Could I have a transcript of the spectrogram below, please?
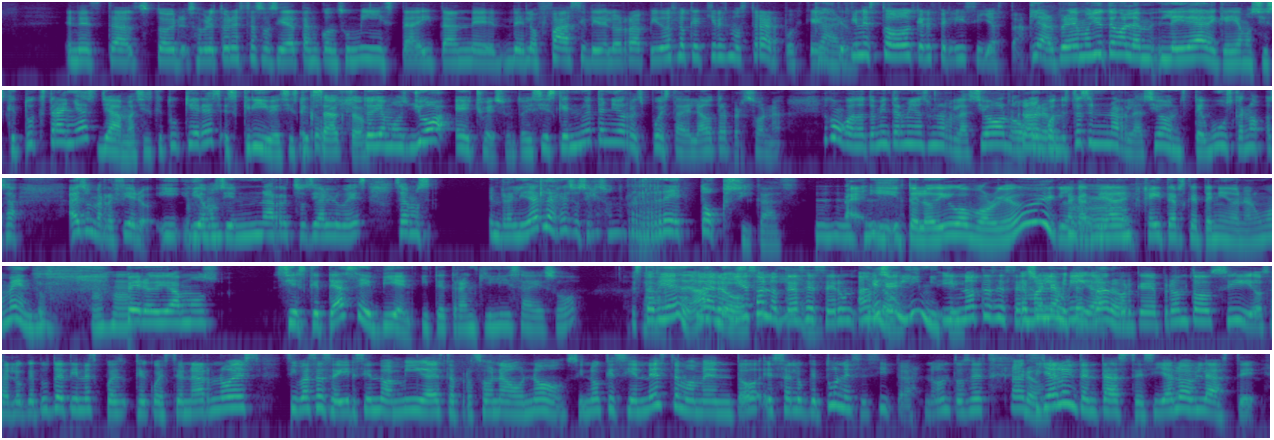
en esta, sobre todo en esta sociedad tan consumista y tan de, de lo fácil y de lo rápido, es lo que quieres mostrar, pues que, Claro. que tienes todo, que eres feliz y ya está. Claro, pero digamos, yo tengo la, la idea de que, digamos, si es que tú extrañas, llama. Si es que tú quieres, escribe. Si es que tú- Exacto. Entonces, digamos, yo he hecho eso. Entonces, si es que no he tenido respuesta de la otra persona, es como cuando también terminas una relación o, cuando estás en una relación, te buscan, ¿no? O sea, a eso me refiero. Y, digamos, si en una red social lo ves, o sea, digamos, en realidad las redes sociales son re tóxicas. Eh, Y te lo digo porque, uy, la cantidad de Ujú. haters que he tenido en algún momento. Pero, digamos, si es que te hace bien y te tranquiliza eso, Está bien, Claro, hazlo. y eso no te hace ser un... Hazlo. Es un límite. Y no te hace ser Es mala límite, amiga, claro. porque de pronto sí, o sea, lo que tú te tienes pues, que cuestionar no es si vas a seguir siendo amiga de esta persona o no, sino que si en este momento es algo que tú necesitas, ¿no? Entonces, Claro. si ya lo intentaste, si ya lo hablaste,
